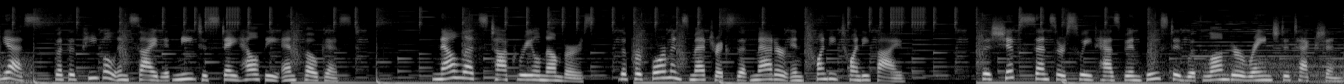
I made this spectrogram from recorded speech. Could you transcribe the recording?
yes, but the people inside it need to stay healthy and focused. Now let's talk real numbers, the performance metrics that matter in 2025. The ship's sensor suite has been boosted with longer range detection.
